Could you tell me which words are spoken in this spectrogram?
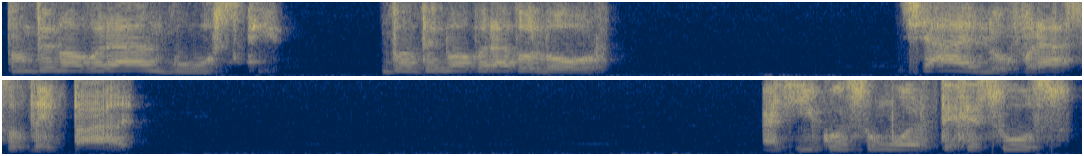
donde no habrá angustia, donde no habrá dolor, ya en los brazos del Padre. Allí con su muerte Jesús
